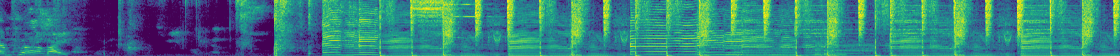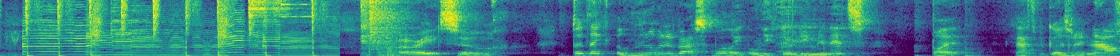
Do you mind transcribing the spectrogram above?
I'm pro at life. Alright, so played like a little bit of basketball, like only 30 minutes, but that's because right now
